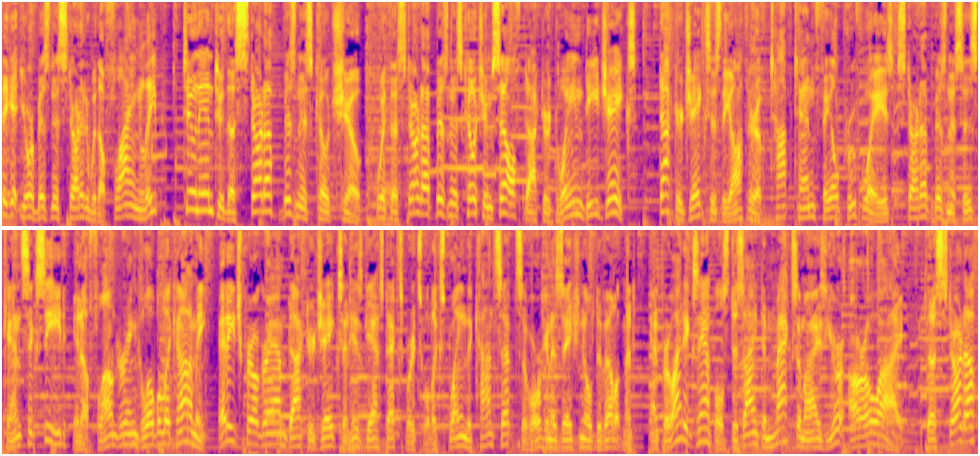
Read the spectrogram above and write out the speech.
to get your business started with a flying leap? Tune in to the Startup Business Coach Show with the Startup Business Coach himself, Dr. Dwayne D. Jakes. Dr. Jakes is the author of Top 10 Fail Proof Ways Startup Businesses Can Succeed in a Floundering Global Economy. At each program, Dr. Jakes and his guest experts will explain the concepts of organizational development and provide examples designed to maximize your ROI. The Startup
